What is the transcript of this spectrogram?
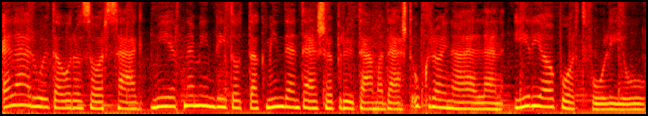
Elárulta Oroszország, miért nem indítottak mindent elsöprő támadást Ukrajna ellen, írja a portfólió.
